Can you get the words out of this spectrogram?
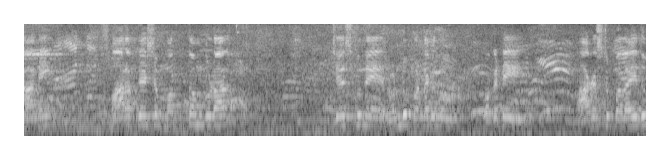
కానీ భారతదేశం మొత్తం కూడా చేసుకునే రెండు పండగలు ఒకటి ఆగస్టు పదహైదు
